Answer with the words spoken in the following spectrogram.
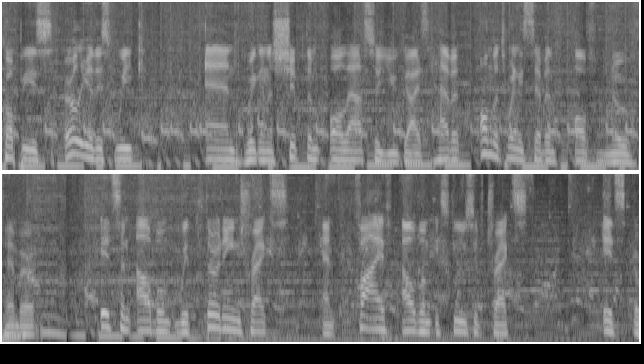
copies earlier this week, and we're gonna ship them all out so you guys have it on the 27th of November. It's an album with 13 tracks and 5 album exclusive tracks. It's a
